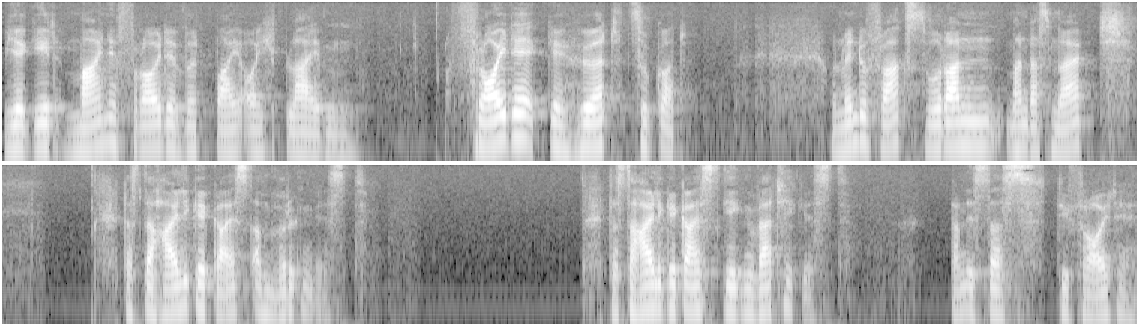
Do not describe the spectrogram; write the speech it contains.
wie er geht, meine Freude wird bei euch bleiben. Freude gehört zu Gott. Und wenn du fragst, woran man das merkt, dass der Heilige Geist am Wirken ist, dass der Heilige Geist gegenwärtig ist, dann ist das die Freude.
